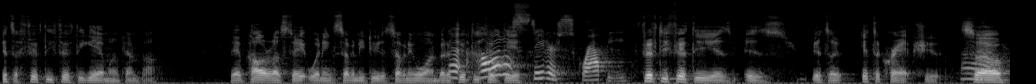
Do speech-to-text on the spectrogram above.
it's a 50 50 game on Pom. They have Colorado State winning 72 to 71, but Yeah, a 50 Colorado 50 State are scrappy. 50-50 is is it's a it's a crapshoot. Oh. So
